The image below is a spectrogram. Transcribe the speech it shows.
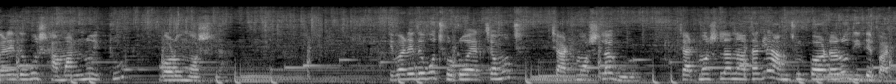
এবারে দেবো সামান্য একটু গরম মশলা। এবারে দেবো ছোট এক চামচ চাট মশলা গুঁড়ো। চাট মশলা না থাকলে আমচুর পাউডারও দিতে পারে।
